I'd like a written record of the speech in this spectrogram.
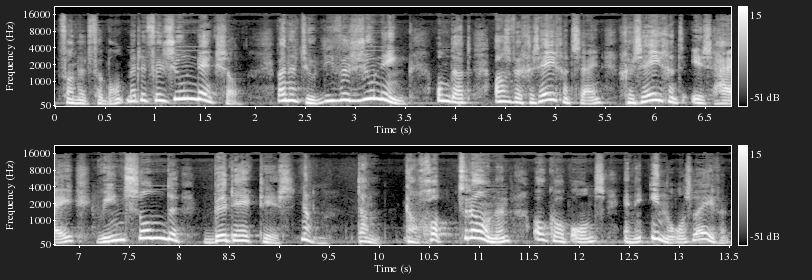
van het verbond met het verzoendeksel. Maar natuurlijk die verzoening. Omdat als we gezegend zijn, gezegend is hij wiens zonde bedekt is. Nou, dan kan God tronen ook op ons en in ons leven.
